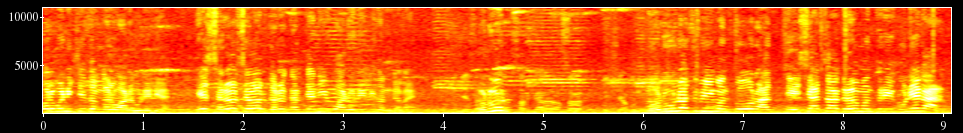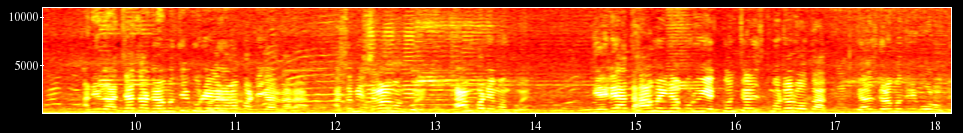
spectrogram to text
परभणीची दंगल वाढवलेली आहे. हे सरळ सरळ घरकर्त्यांनी वाढवलेली दंगल आहे. म्हणजे म्हणून म्हणूनच मी म्हणतो देशाचा गृहमंत्री गुन्हेगार आणि राज्याचा गृहमंत्री गुन्हेगाराला पाठी घालणारा असं मी सरळ म्हणतोय ठामपणे म्हणतोय. गेल्या दहा महिन्यापूर्वी एकोणचाळीस मर्डर होतात त्यावेळेस गृहमंत्री कोण होते?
